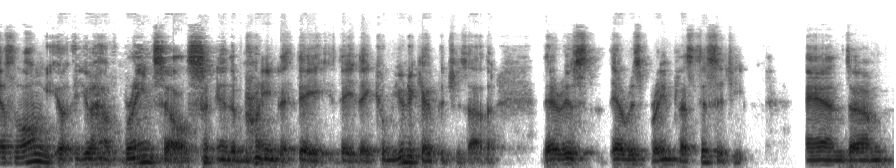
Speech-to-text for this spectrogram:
as long you, you have brain cells in the brain that they, they, they communicate with each other, there is there is brain plasticity, and um,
